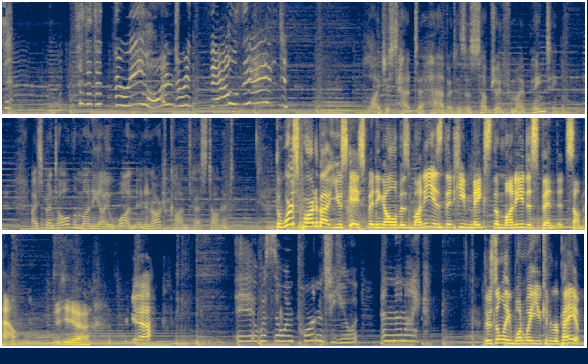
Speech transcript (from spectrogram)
Three hundred thousand? Well, I just had to have it as a subject for my painting. I spent all the money I won in an art contest on it. The worst part about Yusuke spending all of his money is that he makes the money to spend it somehow. Yeah. Yeah. It was so important to you, and then I. There's only one way you can repay him.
